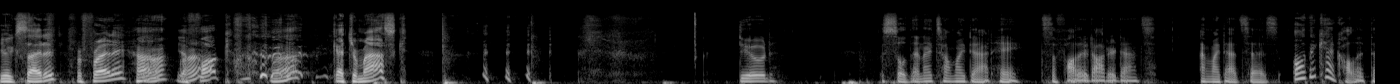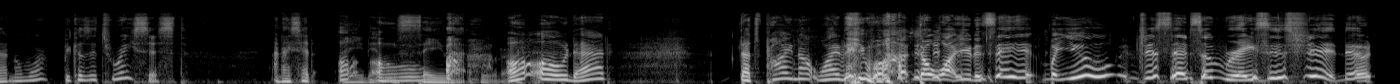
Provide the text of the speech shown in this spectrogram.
you excited for Friday? Huh? Huh? You Huh? fuck? huh? Got your mask? dude. So then I tell my dad, hey, it's the father daughter dance. And my dad says, oh, they can't call it that no more because it's racist. And I said, oh, oh, say that, oh, oh, dad. That's probably not why they want, don't want you to say it, but you just said some racist shit, dude.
